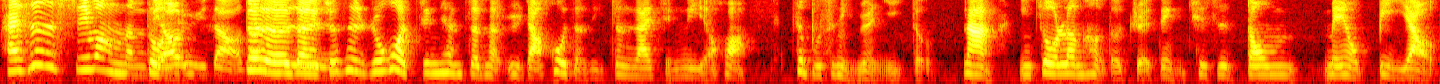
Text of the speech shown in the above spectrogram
还是希望能不要遇到。对对对，但就是如果今天真的遇到，或者你正在经历的话，这不是你愿意的，那你做任何的决定，其实都没有必要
